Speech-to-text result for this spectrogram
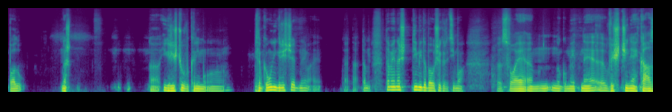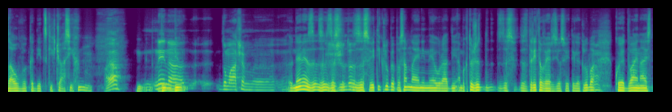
pol na, št, na igrišču v Krimu. Mislim, da je igrišče, ne tam, tam je naš Timi Dobovšek recimo svoje um, nogometne eh, veščine kazal v kadetskih časih. Hm. A Ja? Ne na bil- domačem. Uh, Ne, ne, za, za, za, za sveti klub je pa sam na eni neuradni, ampak to je že za, za tretjo verzijo svetega kluba, Aha. ko je 12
